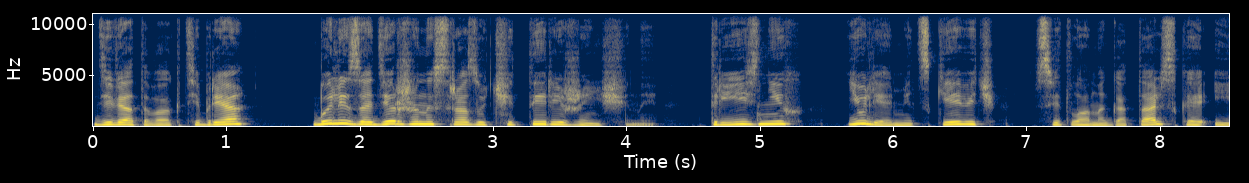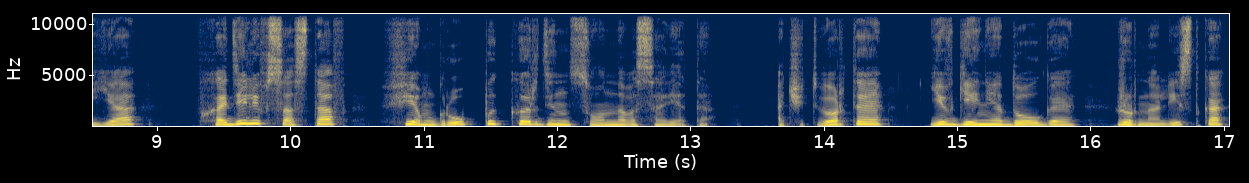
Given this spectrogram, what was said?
9 октября были задержаны сразу четыре женщины. Три из них, Юлия Мицкевич, Светлана Гатальская и я, входили в состав фемгруппы Координационного совета, а четвертая, Евгения Долгая, журналистка,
